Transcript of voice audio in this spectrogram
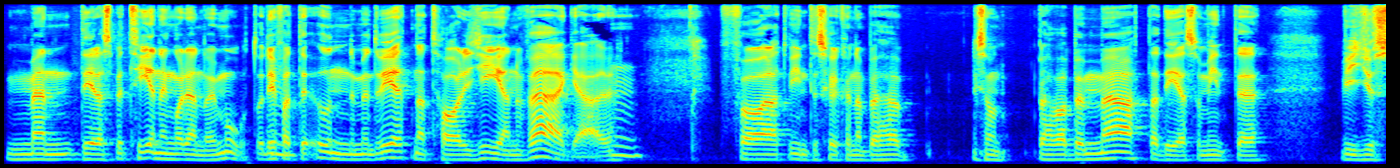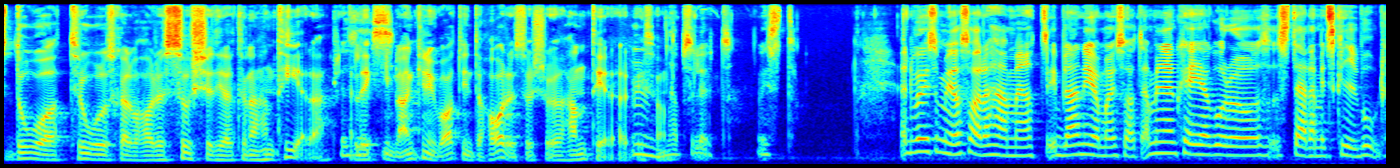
Men deras beteenden går ändå emot. Och det är för mm. att det undermedvetna tar genvägar. Mm. För att vi inte ska kunna behöva, liksom, behöva bemöta det som inte vi just då tror oss själva har resurser till att kunna hantera. Precis. Eller ibland kan det ju vara att vi inte har resurser att hantera. Mm, liksom. Mm, absolut, visst. Det var ju som jag sa det här med att ibland gör man ju så att ja, men okej, jag går och städar mitt skrivbord.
